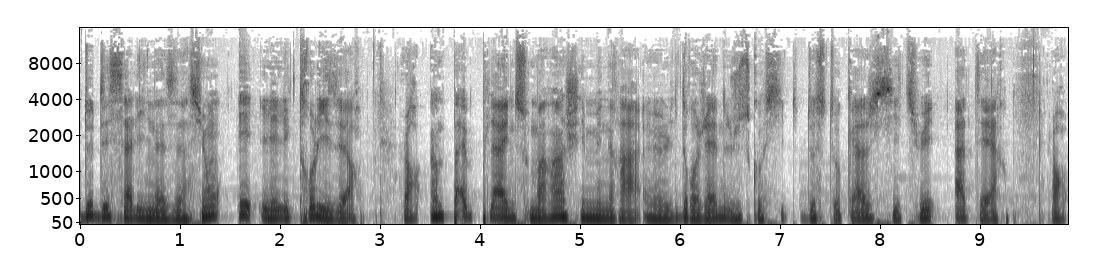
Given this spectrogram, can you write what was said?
de désalinisation et l'électrolyseur. Alors un pipeline sous-marin cheminera euh, l'hydrogène jusqu'au site de stockage situé à terre. Alors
